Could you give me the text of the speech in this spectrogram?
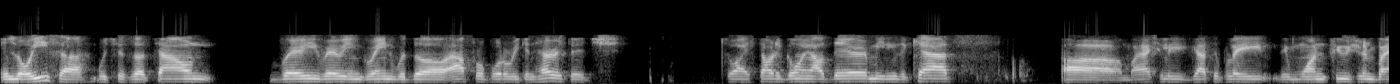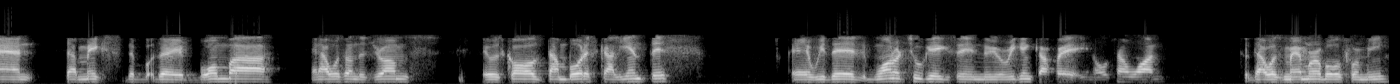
in Loiza, which is a town very, very ingrained with the Afro Puerto Rican heritage. So I started going out there, meeting the cats. Um, I actually got to play in one fusion band that makes the the bomba, and I was on the drums it was called Tambores Calientes. And we did one or two gigs in Nuyorican Cafe in Old San Juan. So that was memorable for me.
